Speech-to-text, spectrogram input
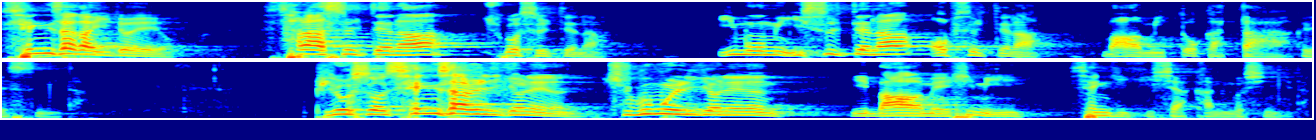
생사가 이려예요. 살았을 때나 죽었을 때나 이 몸이 있을 때나 없을 때나 마음이 똑같다 그랬습니다. 비로소 생사를 이겨내는 죽음을 이겨내는 이 마음의 힘이 생기기 시작하는 것입니다.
